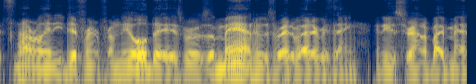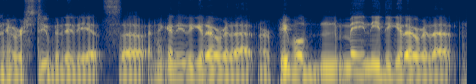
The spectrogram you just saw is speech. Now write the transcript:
it's not really any different from the old days where it was a man who was right about everything and he was surrounded by men who were stupid idiots. So I think I need to get over that, or people may need to get over that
